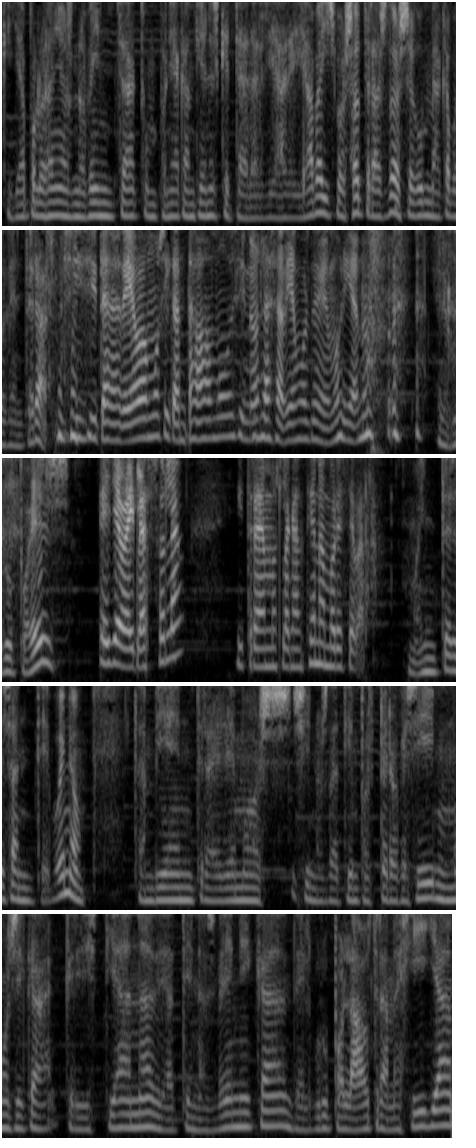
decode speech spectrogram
que, ya por los años 90 componía canciones que tarareabais vosotras dos, según me acabo de enterar. Sí, sí, tarareábamos y cantábamos y nos las sabíamos de memoria, ¿no? El grupo es... Ella baila sola y traemos la canción Amores de Barra. muy interesante. Bueno, también traeremos, si nos da tiempo, espero que sí, música cristiana de Atenas Bénica, del grupo La Otra Mejilla.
